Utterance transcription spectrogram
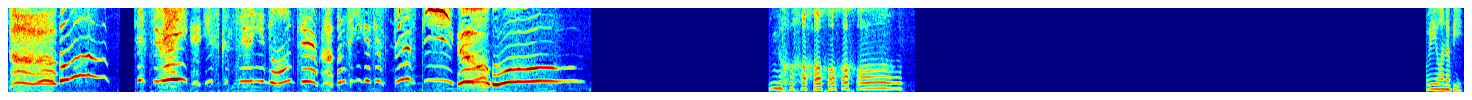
Oh, That's right! He's considering it long term until you guys are 50! What do you want to be?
